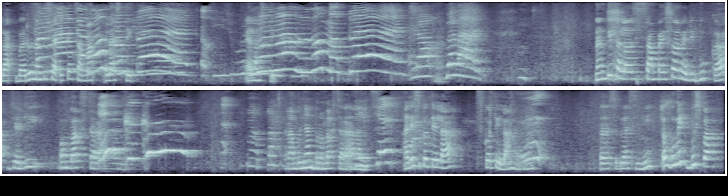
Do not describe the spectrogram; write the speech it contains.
La- baru nanti saya ikat sama elastik. Elastik. Nanti kalau sampai sore dibuka jadi ombak secara alami. Rambutnya berombak secara alami. Ada skotela skotela namanya Eh, sebelah sini. Oh bumi buspa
